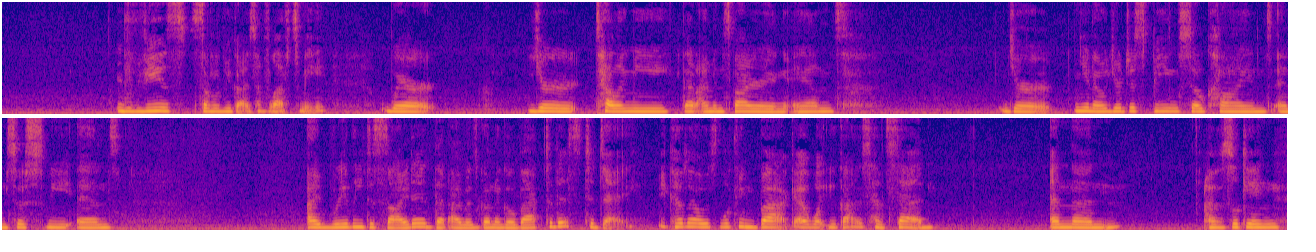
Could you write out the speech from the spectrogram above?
reviews some of you guys have left me where you're telling me that I'm inspiring and you're you know you're just being so kind and so sweet and I really decided that I was going to go back to this today because I was looking back at what you guys have said. And then I was looking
